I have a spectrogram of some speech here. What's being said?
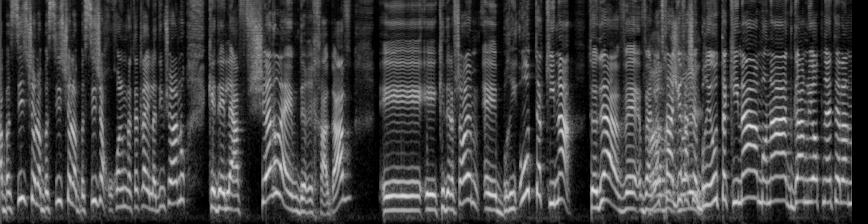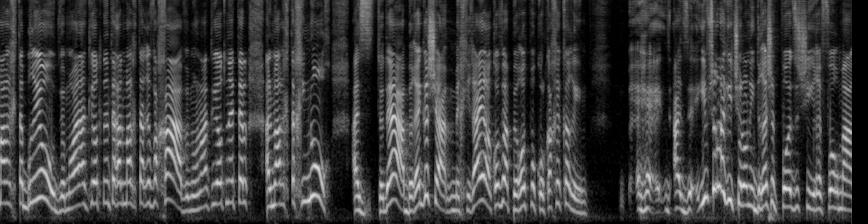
הבסיס של הבסיס של הבסיס שאנחנו יכולים לתת לילדים שלנו, כדי לאפשר להם, דרך אגב, אה, אה, כדי לאפשר להם אה, בריאות תקינה. אתה יודע, ו- ואני לא צריכה להגיד לך שבריאות תקינה מונעת גם להיות נטל על מערכת הבריאות, ומונעת להיות נטל על מערכת הרווחה, ומונעת להיות נטל על מערכת החינוך. אז אתה יודע, ברגע שהמחירי הירקות והפירות פה כל כך יקרים, אז אי אפשר להגיד שלא נדרשת פה איזושהי רפורמה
